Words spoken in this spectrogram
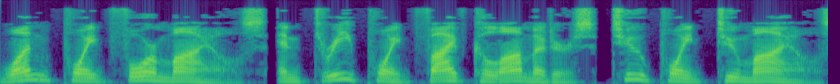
1.4 miles, and 3.5 kilometers, 2.2 miles.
